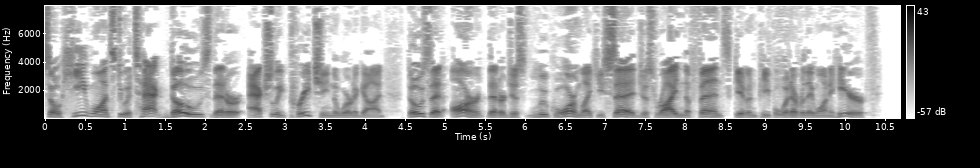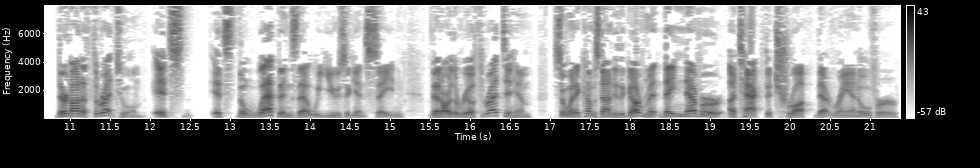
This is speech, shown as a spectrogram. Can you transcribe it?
So he wants to attack those that are actually preaching the word of God. Those that aren't, that are just lukewarm, like you said, just riding the fence, giving people whatever they want to hear, they're not a threat to him. It's, it's the weapons that we use against Satan that are the real threat to him. So when it comes down to the government, they never attacked the truck that ran over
